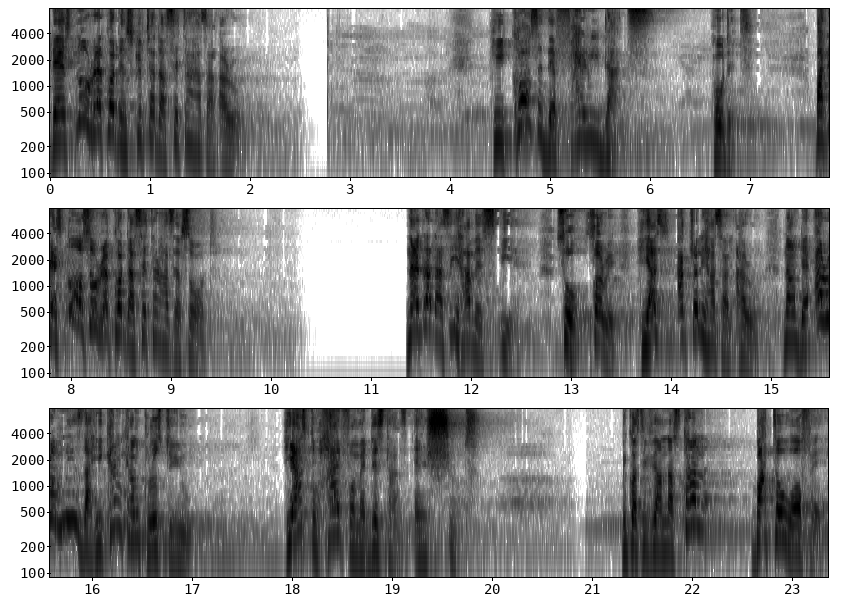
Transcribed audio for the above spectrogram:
There's no record in scripture that Satan has an arrow. He calls it the fiery darts. Hold it. But there's no also record that Satan has a sword. Neither does he have a spear. So, sorry, he has, actually has an arrow. Now, the arrow means that he can't come close to you. He has to hide from a distance and shoot. Because if you understand battle warfare,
